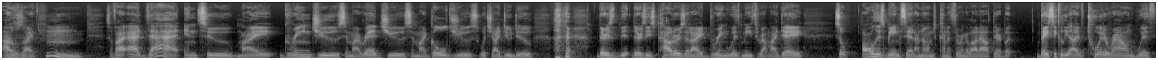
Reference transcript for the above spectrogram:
I was like, hmm. So if I add that into my green juice and my red juice and my gold juice, which I do do, there's there's these powders that I bring with me throughout my day. So all this being said, I know I'm kind of throwing a lot out there, but basically I've toyed around with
